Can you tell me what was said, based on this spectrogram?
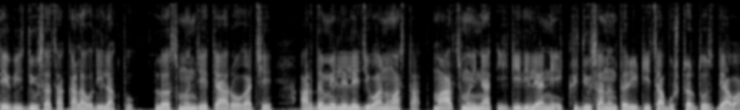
ते वीस दिवसाचा कालावधी लागतो. लस म्हणजे त्या रोगाचे अर्ध मेलेले जीवाणू असतात. मार्च महिन्यात ई टी दिल्याने एकवीस दिवसानंतर ई टीचा बूस्टर डोस द्यावा.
